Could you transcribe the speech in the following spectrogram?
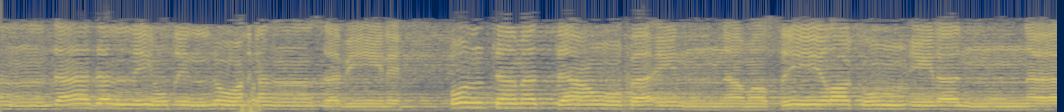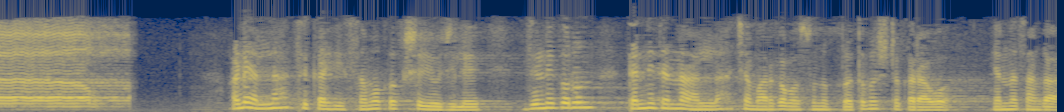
أندادا ليضلوا عن سبيله قل تمتعوا فإن مصيركم إلى النار आणि अल्लाहचे काही समकक्ष योजिले जेणेकरून त्यांनी त्यांना अल्लाहच्या मार्गापासून प्रतभष्ट करावं यांना सांगा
